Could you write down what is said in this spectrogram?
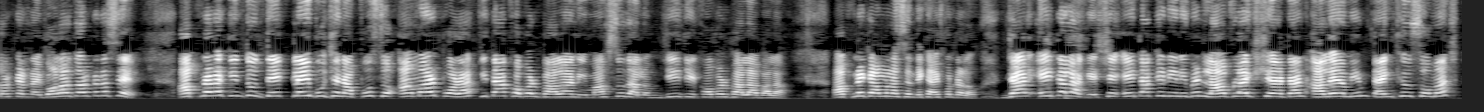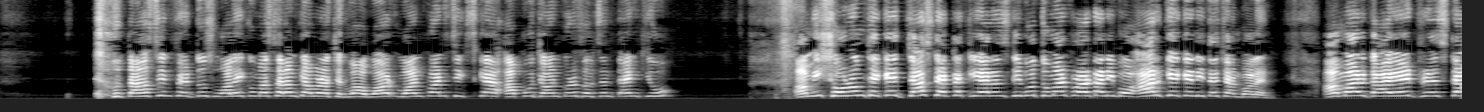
দরকার নাই। বলার দরকার আছে? আপনারা কিন্তু দেখলেই বুঝেন আপু। সো আমার পড়া কিতা খবর বালানি মাসুদ আলম। জি জি, খবর ভালা বালা। আপনি কেমন আছেন? দেখে আইফোনটা লাও যার এইটা লাগে, সে এটাকে নিয়ে নেবেন। লাভ লাইক শেয়ার ডান আলে আমিম thank you so much Tahsin Ferdous, ওয়ালাইকুম আসসালাম। কেমন আছেন? ওয়া ওয়ান পয়েন্ট সিক্স কে আপু জয়েন করে ফেলছেন। থ্যাংক ইউ আমি শোরুম থেকে জাস্ট একটা ক্লিয়ারেন্স দিব, তোমার পড়াটা নিব। আর কে কে নিতে চান বলেন? আমার গায়ের ড্রেসটা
